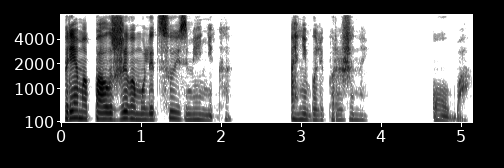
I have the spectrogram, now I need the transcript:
прямо по лживому лицу изменника. Они были поражены. Оба.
